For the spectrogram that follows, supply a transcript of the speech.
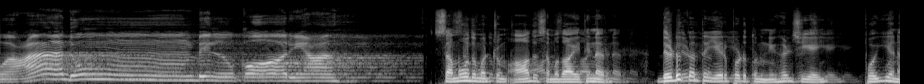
وعاد بالقارعة சமூது மற்றும் ஆது சமுதாயத்தினர் திடுக்கத்தை ஏற்படுத்தும் நிகழ்ச்சியை பொய்யென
